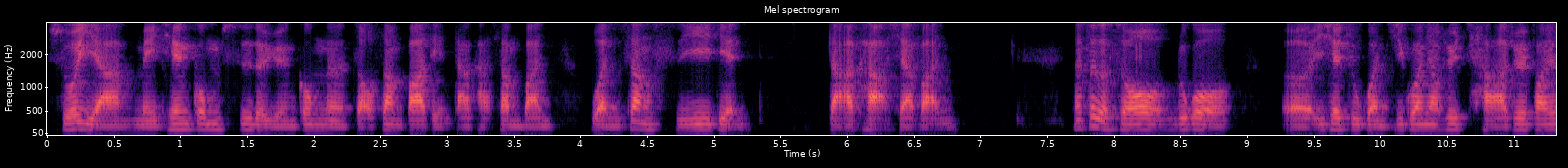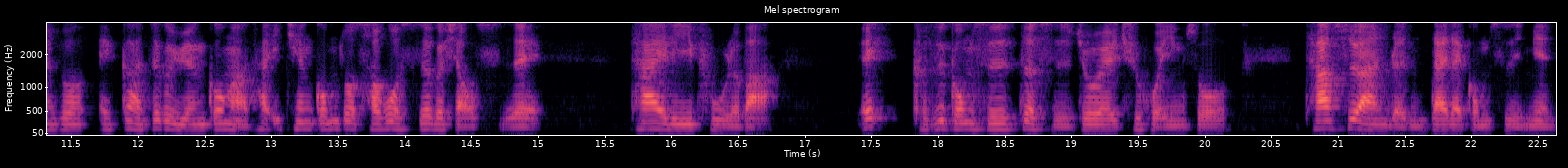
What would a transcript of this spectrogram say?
所以啊，每天公司的员工呢，早上八点打卡上班，晚上十一点打卡下班。那这个时候，如果呃一些主管机关要去查，就会发现说，哎，干这个员工啊，他一天工作超过十二个小时，哎，太离谱了吧？哎，可是公司这时就会去回应说，他虽然人待在公司里面。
